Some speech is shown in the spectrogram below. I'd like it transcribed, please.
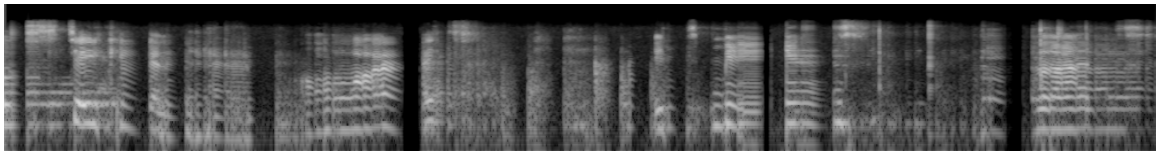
was taken. All right. It means that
